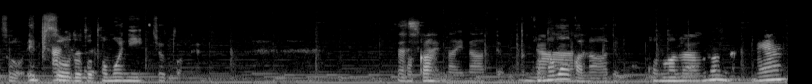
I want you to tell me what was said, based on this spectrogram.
そうエピソードとともにちょっとねわかんないなって思ったいやーこんなもんかなでもこんなもなんだね。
